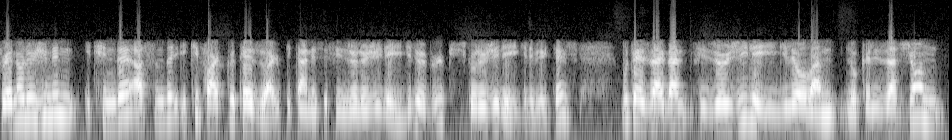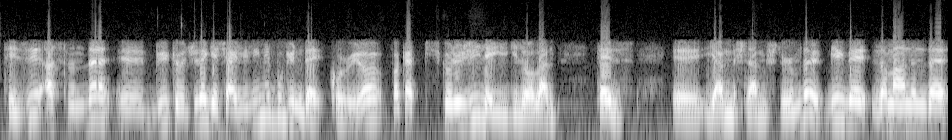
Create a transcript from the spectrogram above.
frenolojinin içinde aslında iki farklı tez var. Bir tanesi fizyolojiyle ilgili, öbürü psikolojiyle ilgili bir tez. Bu tezlerden fizyolojiyle ilgili olan lokalizasyon tezi aslında e, büyük ölçüde geçerliliğini bugün de koruyor. Fakat psikolojiyle ilgili olan tez e, yanlışlanmış durumda. Bir de zamanında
